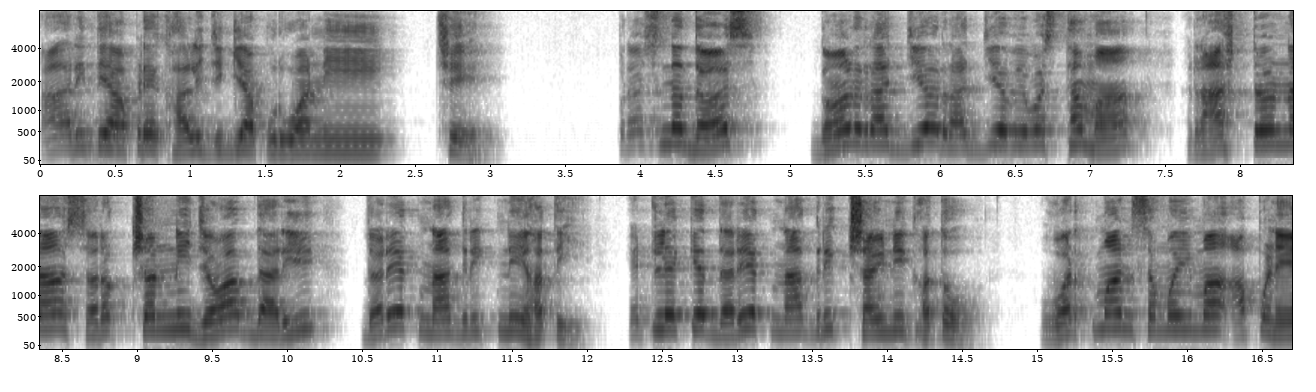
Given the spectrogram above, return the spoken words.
આ રીતે આપણે ખાલી જગ્યા પૂરવાની છે. પ્રશ્ન દસ, ગણરાજ્ય રાજ્ય વ્યવસ્થામાં રાષ્ટ્રના સંરક્ષણની જવાબદારી દરેક નાગરિકની હતી, એટલે કે દરેક નાગરિક સૈનિક હતો. વર્તમાન સમયમાં આપણે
